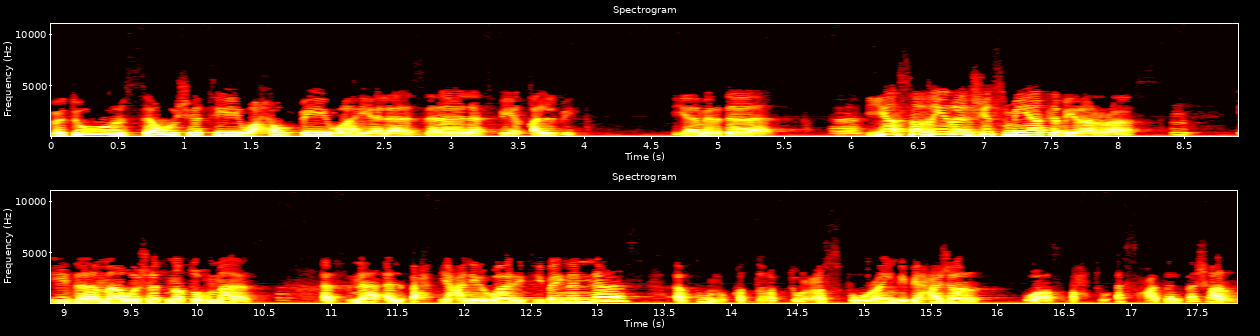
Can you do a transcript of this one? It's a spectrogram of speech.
بدور زوجتي وحبي وهي لا زالت في قلبي. يا مرداس يا صغير الجسم يا كبير الراس. إذا ما وجدنا طهماس أثناء البحث عن الوارث بين الناس أكون قد ضربت عصفورين بحجر. وأصبحت أسعد البشر.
